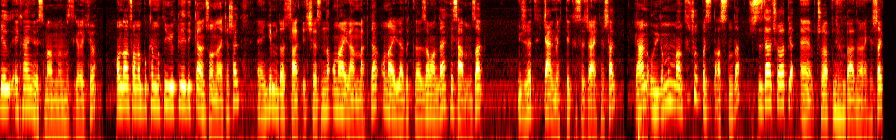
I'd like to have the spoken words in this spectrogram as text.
bir ekran resmi almanız gerekiyor. Ondan sonra bu kanıtı yükledikten sonra arkadaşlar e, 24 saat içerisinde onaylanmakta. Onayladıkları zaman da hesabımıza ücret gelmekte kısaca arkadaşlar. Yani uygulamanın mantığı çok basit aslında. Sizler çorap ya- e, çorap diyorum pardon arkadaşlar.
